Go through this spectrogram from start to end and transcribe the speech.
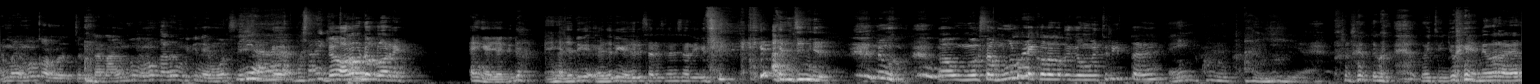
Emang emang kalau cerita nanggung emang kadang bikin emosi. Iya, masalahnya gitu. orang udah keluar nih. Eh nggak jadi dah, nggak Iya. jadi nggak jadi nggak jadi sorry sorry sorry gitu. Anjing ya. Lu nggak nggak usah mulai kalau lu kagak mau cerita. Eh, gue lupa. Ah iya. Pernah tuh gue lucu juga ini orang kan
